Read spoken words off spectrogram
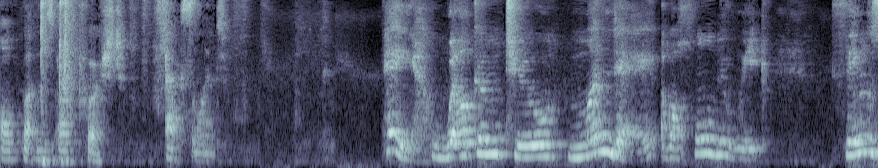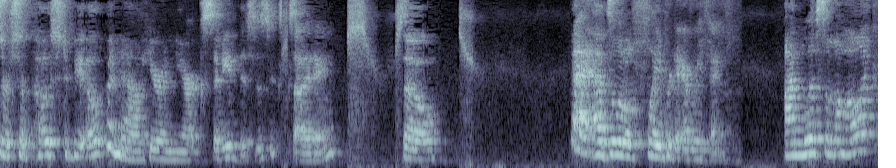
All buttons are pushed. Excellent. Hey, welcome to Monday of a whole new week. Things are supposed to be open now here in New York City. This is exciting. So that adds a little flavor to everything. I'm Lisa Mahalik.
